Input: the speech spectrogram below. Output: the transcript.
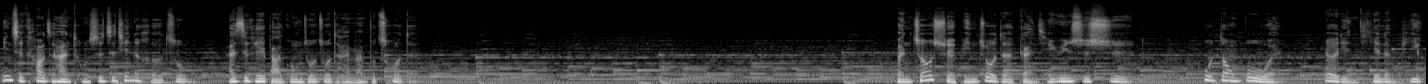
因此靠着和同事之间的合作，还是可以把工作做得还蛮不错的。本周水瓶座的感情运势是互动不稳，热脸贴冷屁股。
